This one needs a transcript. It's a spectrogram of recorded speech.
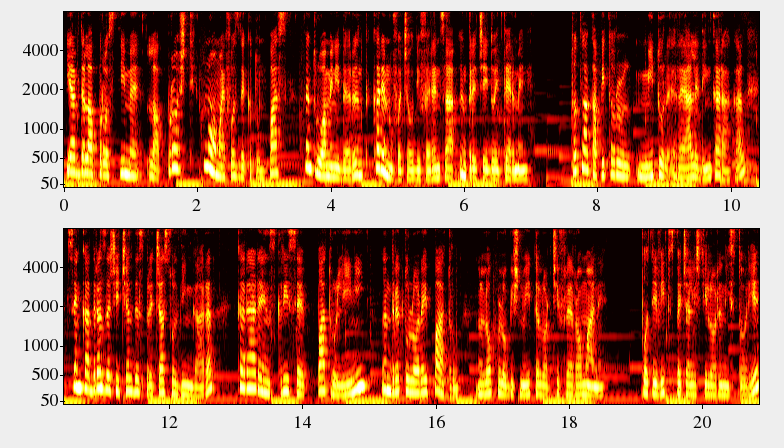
iar de la prostime la proști nu a mai fost decât un pas pentru oamenii de rând care nu făceau diferența între cei doi termeni. Tot la capitolul Mituri reale din Caracal se încadrează și cel despre ceasul din gară, care are înscrise patru linii în dreptul orei 4, în locul obișnuitelor cifre romane. Potrivit specialiștilor în istorie,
